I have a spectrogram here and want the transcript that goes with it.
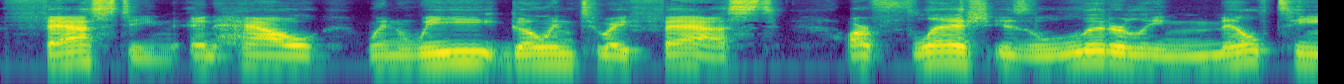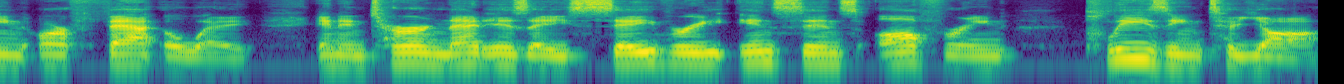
fasting and how when we go into a fast, our flesh is literally melting our fat away. And in turn, that is a savory incense offering pleasing to Yah.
